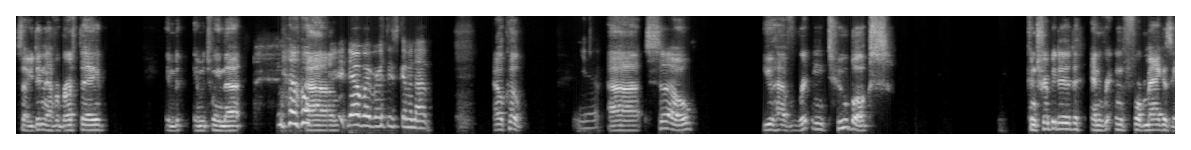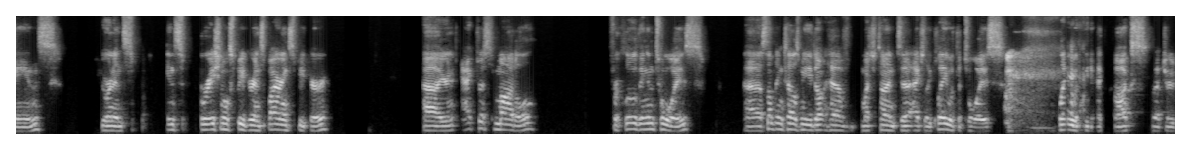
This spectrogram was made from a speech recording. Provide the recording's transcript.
So you didn't have a birthday in, in between that? No, um, no, my birthday's coming up. Oh, cool. Yeah. Uh, so you have written two books contributed and written for magazines. You're an ins- inspirational speaker, inspiring speaker. Uh, you're an actress model for clothing and toys. Uh, something tells me you don't have much time to actually play with the toys, play with the Xbox that you're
